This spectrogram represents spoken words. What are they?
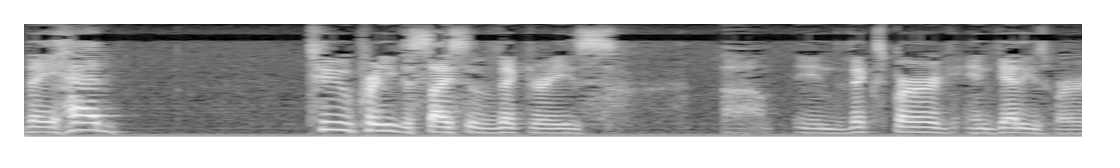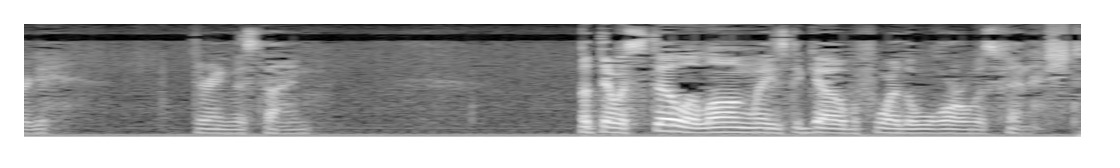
they had two pretty decisive victories um, in Vicksburg and Gettysburg during this time. But there was still a long ways to go before the war was finished.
